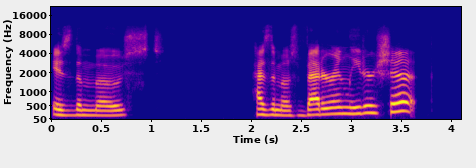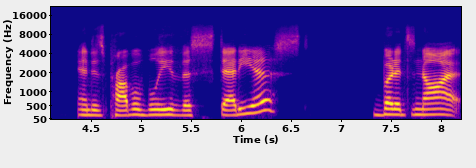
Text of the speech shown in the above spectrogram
is the most has the most veteran leadership and is probably the steadiest, but it's not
